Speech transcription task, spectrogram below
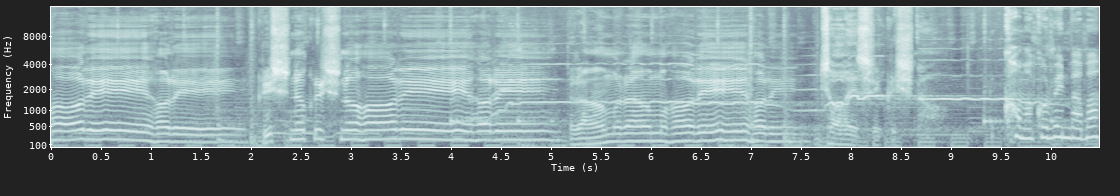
হরে হরে, কৃষ্ণ কৃষ্ণ হরে হরে, রাম রাম হরে হরে, জয় শ্রীকৃষ্ণ। ক্ষমা করবেন বাবা,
